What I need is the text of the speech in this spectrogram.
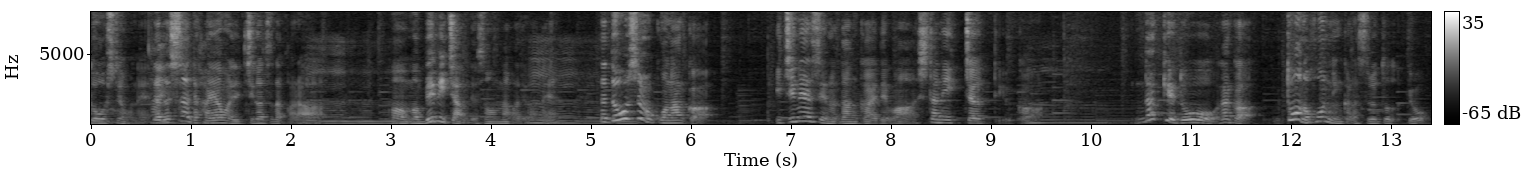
どうしてもね。ではい私なんて早生まれ1月だから、うんまあ、まあベビちゃんでその中ではね、うどうしてもこうなんか1年生の段階では下に行っちゃうっていうか、だけどなんか当の本人からするとよ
